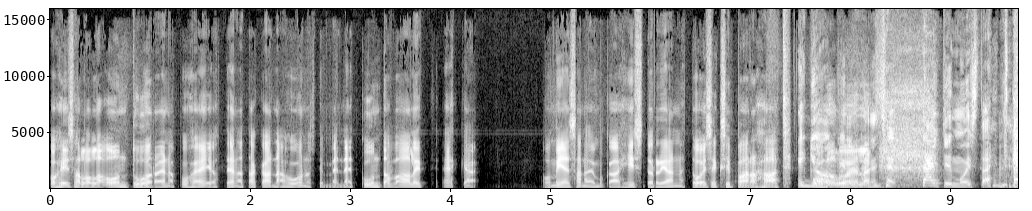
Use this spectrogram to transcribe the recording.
Ohisalolla on tuoreena puheenjohtajana takana huonosti menneet kuntavaalit, ehkä omien sanojen mukaan historian toiseksi parhaat Joo, puolueelle. Kyllä. täytyy muistaa, että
